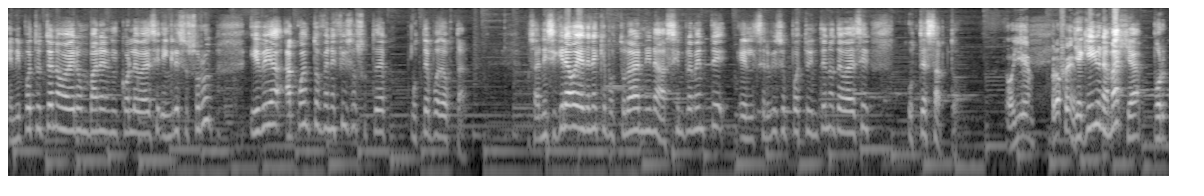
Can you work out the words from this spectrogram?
En impuesto interno va a haber un banner en el cual le va a decir ingrese su RUT y vea a cuántos beneficios usted, usted puede optar. O sea, ni siquiera vaya a tener que postular ni nada. Simplemente el servicio de impuesto interno te va a decir usted es apto. Oye, profe, Y aquí hay una magia por...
